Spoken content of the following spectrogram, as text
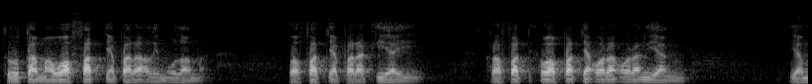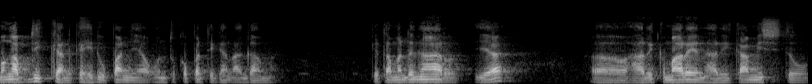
terutama wafatnya para alim ulama, wafatnya para kiai, wafat, wafatnya orang-orang yang yang mengabdikan kehidupannya untuk kepentingan agama. Kita mendengar ya eh, hari kemarin hari Kamis itu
